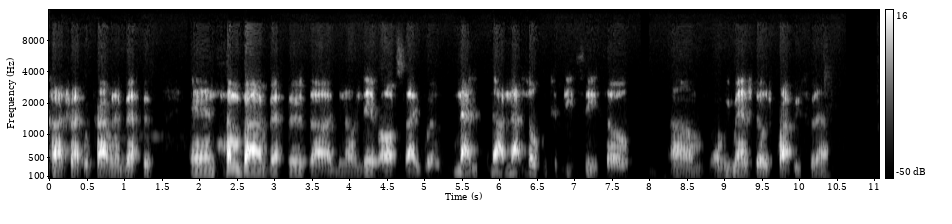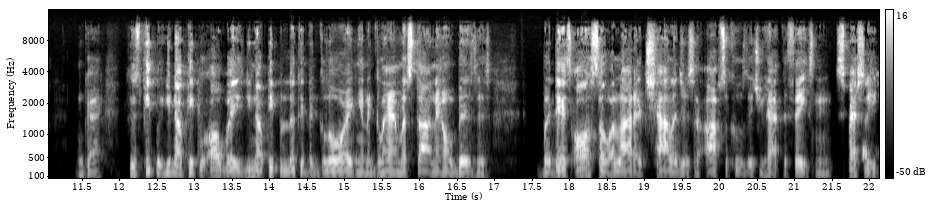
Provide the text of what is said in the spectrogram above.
contract with private investors, and some of our investors, uh, you know, live off-site, well, not not not local to DC, so um, we manage those properties for them. Okay, because people, you know, people always, you know, people look at the glory and the glamour starting their own business, but there's also a lot of challenges and obstacles that you have to face, and especially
